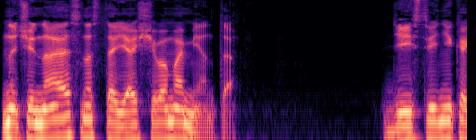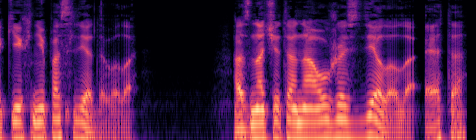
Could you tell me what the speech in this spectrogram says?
начиная с настоящего момента». Действий никаких не последовало. А значит, она уже сделала это,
